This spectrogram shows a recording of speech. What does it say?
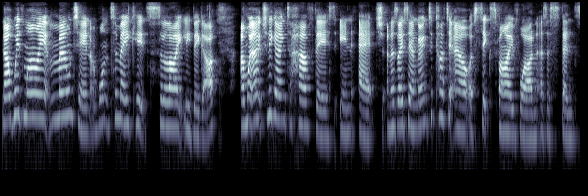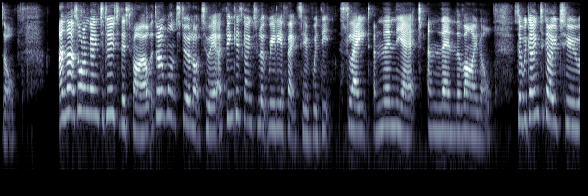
Now with my mountain, I want to make it slightly bigger and we're actually going to have this in etch. And as I say, I'm going to cut it out of 651 as a stencil. And that's all I'm going to do to this file. I don't want to do a lot to it. I think it's going to look really effective with the slate and then the etch and then the vinyl. So we're going to go to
